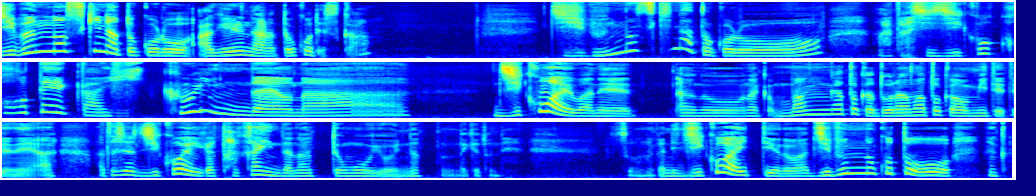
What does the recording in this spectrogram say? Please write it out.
自分の好きなところをあげるならどこですか？自分の好きなところ？私自己肯定感低いんだよな。自己愛はね、あの、なんか漫画とかドラマとかを見ててね、あ、私は自己愛が高いんだなって思うようになったんだけどね。そう、なんかね、自己愛っていうのは自分のことを、なんか、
